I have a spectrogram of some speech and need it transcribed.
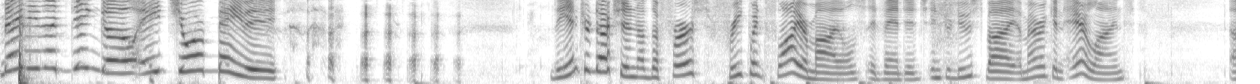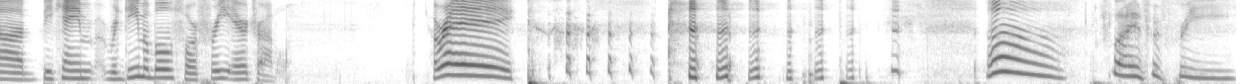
the dingo ate your baby. The introduction of the first frequent flyer miles advantage introduced by American Airlines uh, became redeemable for free air travel. Hooray! oh. Flying for free.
